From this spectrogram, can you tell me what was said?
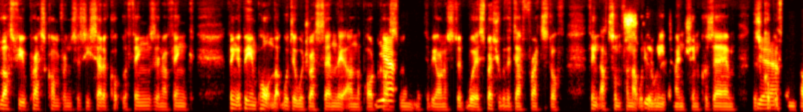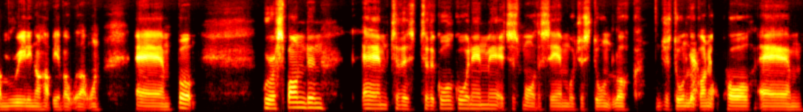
last few press conferences, he said a couple of things, and I think I think it'd be important that we do address them later on the podcast. Yeah. To be honest, especially with the death threat stuff, I think that's something that we do need to mention because um, there's a couple of things I'm really not happy about with that one. Um, but we're responding. um, to the to the goal going in, mate, it's just more the same. We just don't look, just don't look Yeah. on it at all. Um,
